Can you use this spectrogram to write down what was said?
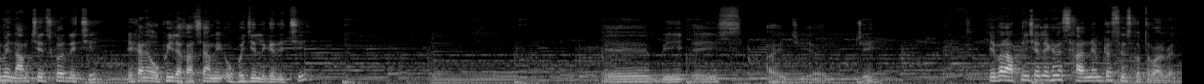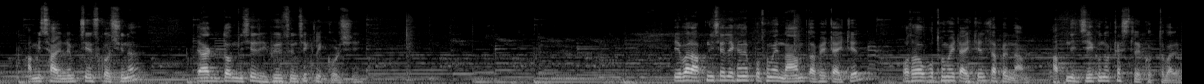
আমি নাম চেঞ্জ করে দিচ্ছি। এখানে অভি লেখা আছে, আমি অভিজিৎ লিখে দিচ্ছি। A B H I G I G এবার আপনি চাইলে এখানে সার নেমটা চেঞ্জ করতে পারবেন। আমি সার নেম চেঞ্জ করছি না, একদম নিচে রিভিউ চেঞ্জে ক্লিক করছি। এবার আপনি চাইলে এখানে প্রথমে নাম, তারপরে টাইটেল অথবা প্রথমে টাইটেল তারপরে নাম। আপনি যে কোনো একটা সিলেক্ট করতে পারেন।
